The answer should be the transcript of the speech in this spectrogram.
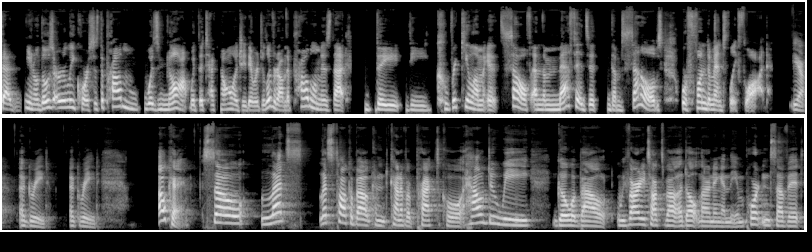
that you know those early courses the problem was not with the technology they were delivered on. The problem is that the the curriculum itself and the methods it, themselves were fundamentally flawed. Yeah agreed agreed. Okay so let's let's talk about con- kind of a practical how do we go about we've already talked about adult learning and the importance of it.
